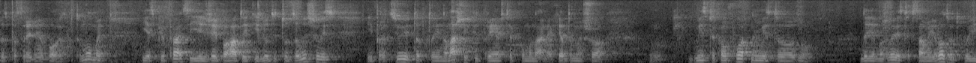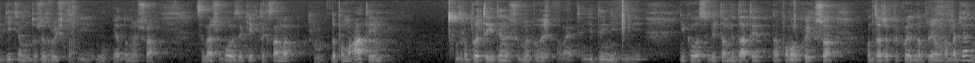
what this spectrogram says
безпосередній обов'язок. Тому ми є співпраця, є вже багато, які люди тут залишились і працюють, тобто і на наших підприємствах комунальних. Я думаю, що місто комфортне, місто ну, дає можливість так само і розвитку, і дітям дуже зручно. І ну, я думаю, що це наш обов'язок їх так само допомагати їм, зробити єдине, щоб ми були знаєте, єдині і ніколи собі там не дати на помилку, якщо от навіть приходять на прийом громадян,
